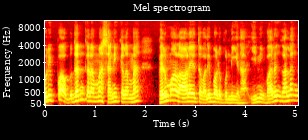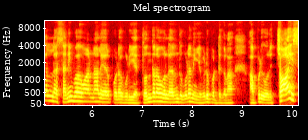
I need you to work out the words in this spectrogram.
குறிப்பாக புதன்கிழமை சனிக்கிழமை பெருமாள் ஆலயத்தை வழிபாடு பண்ணீங்கன்னா இனி வருங்காலங்களில் சனி பகவானால் ஏற்படக்கூடிய தொந்தரவுகள்ல இருந்து கூட நீங்கள் விடுபட்டுக்கலாம். அப்படி ஒரு சாய்ஸ்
